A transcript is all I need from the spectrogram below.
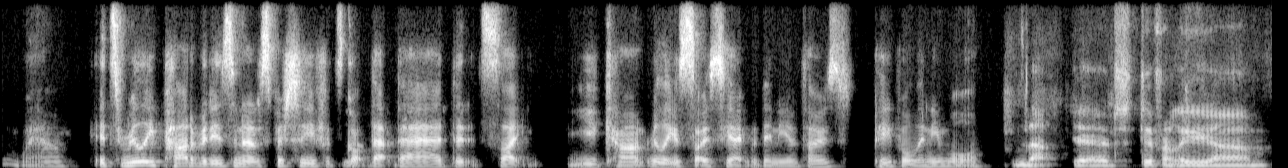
Wow. It's really part of it, isn't it? Especially if it's got that bad that it's like you can't really associate with any of those people anymore. No. Yeah, it's definitely, um,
